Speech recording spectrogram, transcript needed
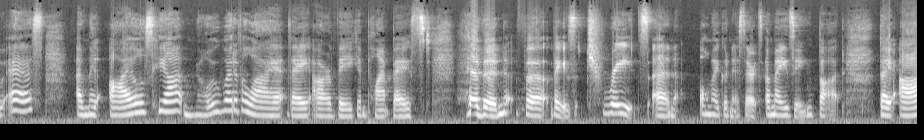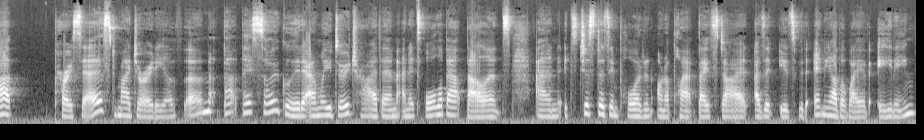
US and the aisles here, no word of a lie, they are vegan plant based heaven for these treats. And oh my goodness, it's amazing, but they are processed, majority of them, but they're so good and we do try them and it's all about balance and it's just as important on a plant-based diet as it is with any other way of eating.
